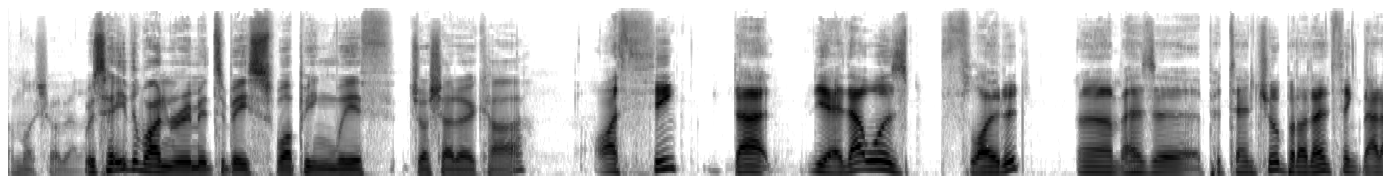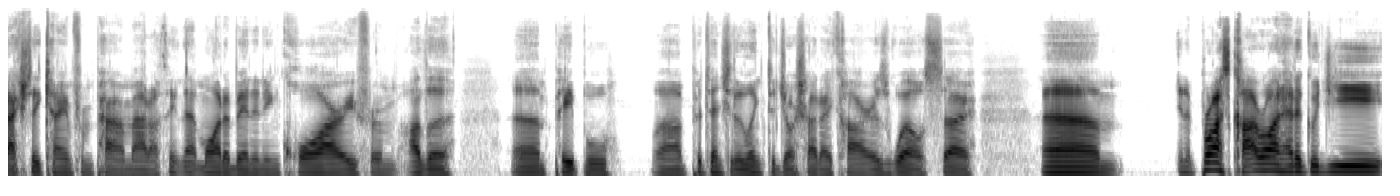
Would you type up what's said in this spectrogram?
I'm not sure about that. Was he the one rumored to be swapping with Josh Addo-Carr? I think that yeah, that was floated um, as a potential, but I don't think that actually came from Parramatta. I think that might have been an inquiry from other um, people uh, potentially linked to Josh Addo-Carr as well. So, um, you know, Bryce Cartwright had a good year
